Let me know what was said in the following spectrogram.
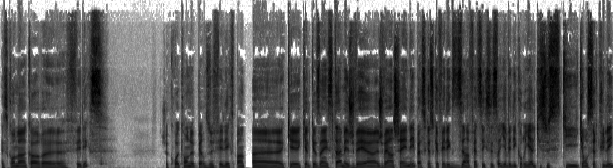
Est-ce qu'on a encore euh, Félix? Je crois qu'on a perdu Félix pendant euh, quelques instants, mais je vais euh, je vais enchaîner parce que ce que Félix disait en fait, c'est que c'est ça. Il y avait des courriels qui, qui, qui ont circulé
